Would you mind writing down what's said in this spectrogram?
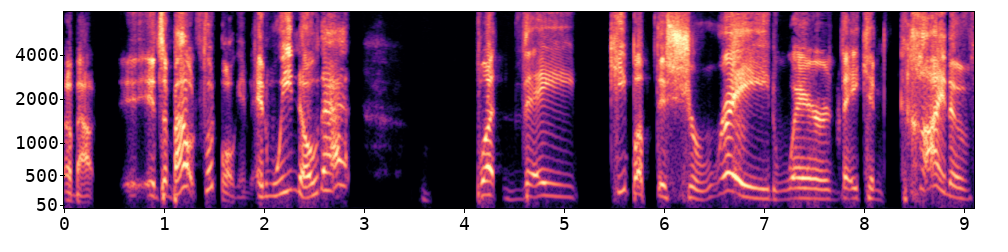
about. It's about football games. And we know that, but they keep up this charade where they can kind of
